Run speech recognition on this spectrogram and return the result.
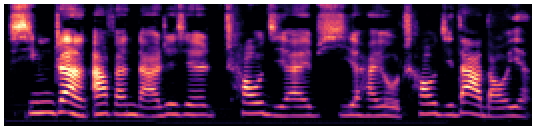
星战、阿凡达这些超级 IP，还有超级大导演，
